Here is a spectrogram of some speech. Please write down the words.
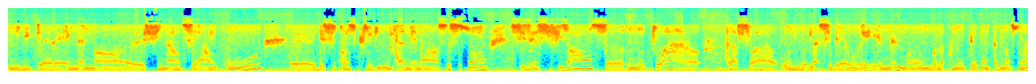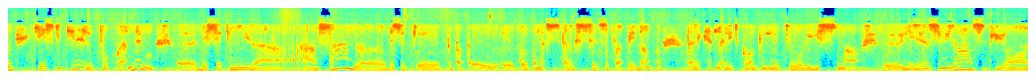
militaire et même euh, financier en cours, euh, de circonscrire la menace. Ce sont ces insuffisances euh, notoires à la fois au niveau de la CDAO et même au niveau de la communauté internationale qui expliqueraient le pourquoi même euh, de cette mise en, ensemble, de cette euh, qu'on assiste avec ces, trois pays. Donc, dans le cadre de la lutte contre le terrorisme, euh, les insuffisances qui ont,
